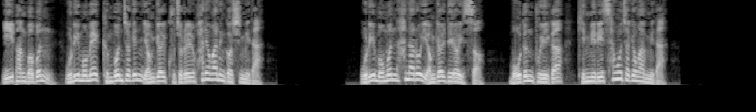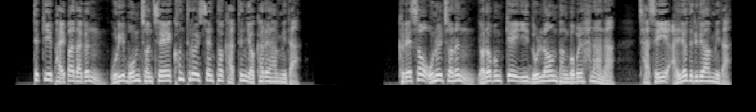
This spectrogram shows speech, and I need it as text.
이 방법은 우리 몸의 근본적인 연결 구조를 활용하는 것입니다. 우리 몸은 하나로 연결되어 있어 모든 부위가 긴밀히 상호작용합니다. 특히 발바닥은 우리 몸 전체의 컨트롤 센터 같은 역할을 합니다. 그래서 오늘 저는 여러분께 이 놀라운 방법을 하나하나 자세히 알려드리려 합니다.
